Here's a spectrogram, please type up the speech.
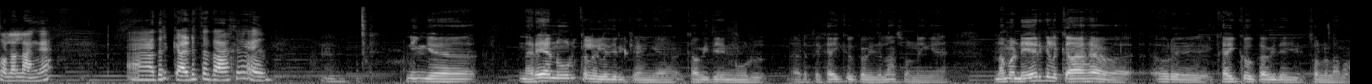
சொல்லலாங்க. அதற்கு அடுத்ததாக நீங்கள் நிறைய நூல்கள் எழுதியிருக்கிறீங்க. கவிதை நூல் அடுத்து கைக்கு கவிதைலாம் சொன்னீங்க. நம்ம நேர்களுக்காக ஒரு கைக்கு கவிதை சொல்லலாமா?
